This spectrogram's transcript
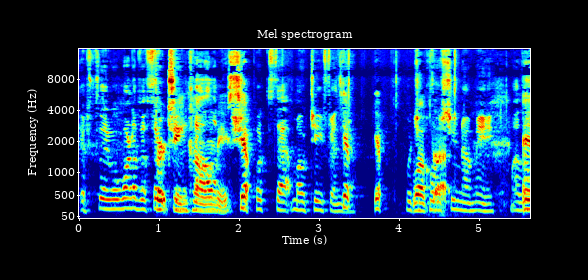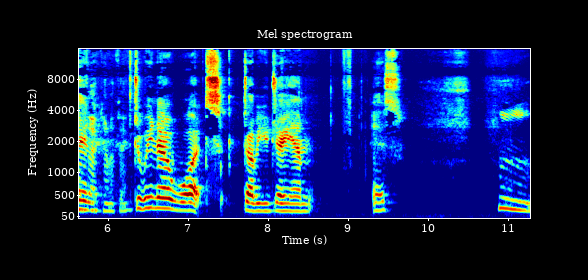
If they were one of the 13 13, colonies, colonies. she puts that motif in Yep. there. Yep. Which, Love of course, that. you know me. I love And that kind of thing. do we know what WJM is? Hmm.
